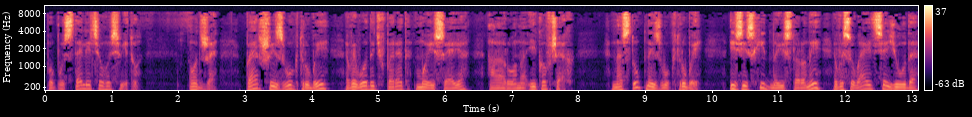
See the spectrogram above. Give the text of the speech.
по пустелі цього світу. Отже, перший звук труби виводить вперед Моїсея, Аарона і ковчег. Наступний звук труби, і зі східної сторони висувається Юда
